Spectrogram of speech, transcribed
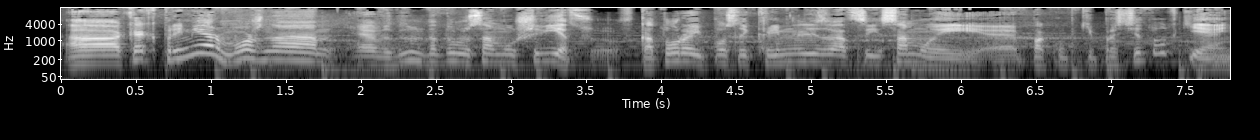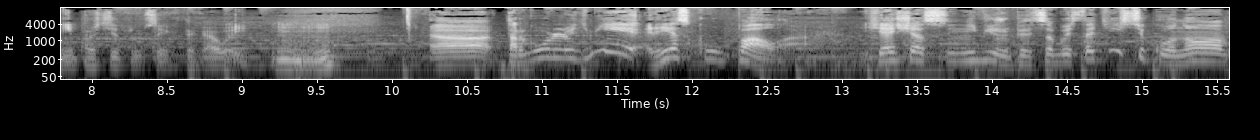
А, как пример, можно э, взглянуть на ту же самую Швецию, в которой после криминализации самой э, покупки проститутки, а не проституции как таковой, угу. торговля людьми резко упала. Я сейчас не вижу перед собой статистику, но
